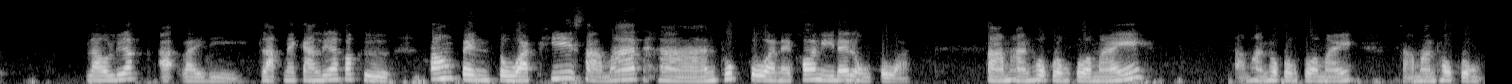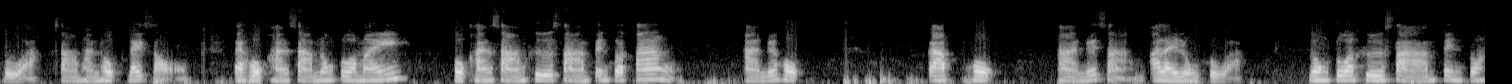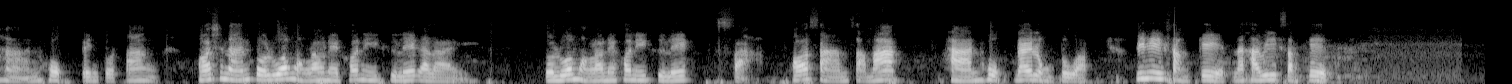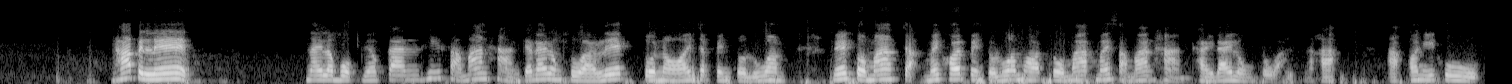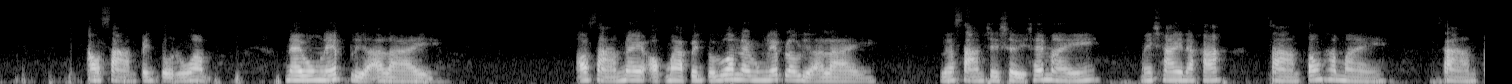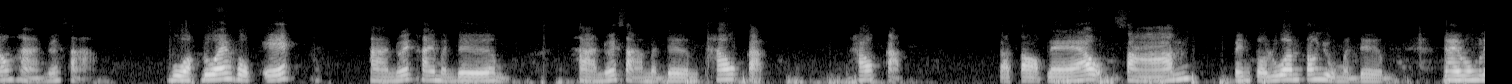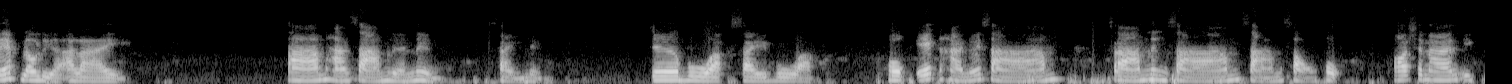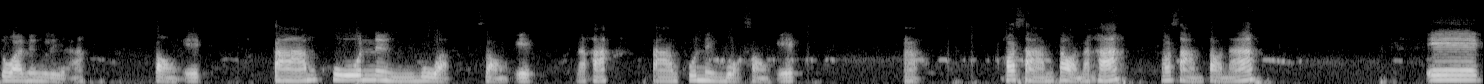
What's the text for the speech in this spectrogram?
เราเลือกอะไรดี หลักในการเลือกก็คือ ต้องเป็นตัวที่สามารถหารทุกตัวในข้อนี้ได้ลงตัวสามหารหกลงตัวไหมสามหารหกลงตัวไหมสามหารหกลงตัวสามหารหกได้สองแต่หกหารสามลงตัวไหมหกหารสามคือสามเป็นตัวตั้ง หารด้วยหกกับหกหารด้วยสามอะไรลงตัว ลงตัวคือสามเป็นตัวหารหกเป็นตัวตั้ง เพราะฉะนั้นตัวร่วมของเราในข้อนี้คือเลขอะไร ตัวร่วมของเราในข้อนี้คือเลขสามเพราะสามสามารถหารหกได้ลงตัว วิธีสังเกตนะคะ วิธีสังเกต ถ้าเป็นเลขในระบบเดียวกันที่สามารถหารกันได้ลงตัวเลขตัวน้อยจะเป็นตัวร่วม เลขตัวมากจะไม่ค่อยเป็นตัวร่วมเพราะตัวมากไม่สามารถหารใครได้ลงตัวนะคะอะข้อนี้ครูเอาสามเป็นตัวร่วม ในวงเล็บเหลืออะไร เอาสามในออกมาเป็นตัวร่วมในวงเล็บเราเหลืออะไร เหลือสามเฉยๆใช่ไหม ไม่ใช่นะคะสามต้องทำไมสามต้องหารด้วยสามบวกด้วยหก x หารด้วยใครเหมือนเดิม หารด้วยสามเหมือนเดิม เท่ากับ เท่ากับจะตอบแล้วสามเป็นตัวร่วมต้องอยู่เหมือนเดิม ในวงเล็บเราเหลืออะไรสามหารสามเหลือหนึ่งใส่หนึ่งเจอบวกใส่บวกหก x หารด้วยสามสามหนึ่งสามสามสองหกเพราะฉะนั้นอีกตัวหนึ่งเหลือสอง x สามคูณหนึ่งบวกสอง x นะคะสามคูณหนึ่งบวกสอง x อะ ข้อสามต่อนะคะ ข้อสามต่อนะ a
